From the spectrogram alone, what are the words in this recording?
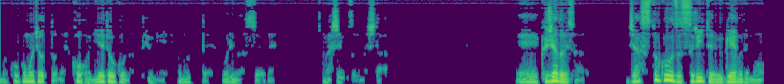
まあ、ここもちょっとね、候補に入れておこうなんていうふうに思っておりますよね。話でございました。えー、クジャドリさん、ジャストコーズ3というゲームでも、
